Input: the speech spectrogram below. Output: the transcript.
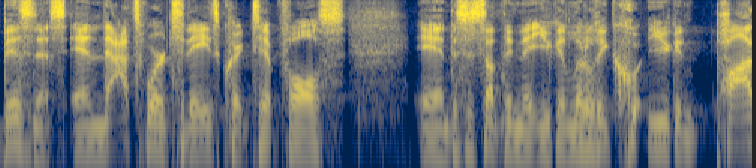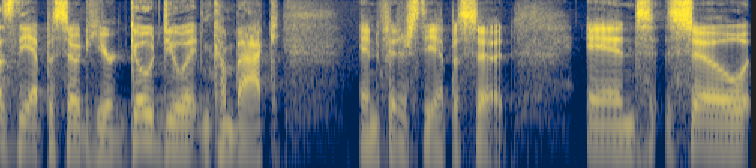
business. And that's where today's quick tip falls and this is something that you can literally you can pause the episode here, go do it, and come back and finish the episode. And so,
